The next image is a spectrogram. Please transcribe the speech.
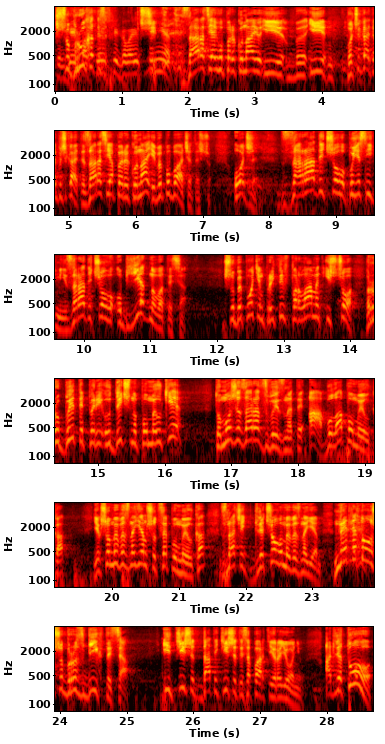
Щоб рухатися. Говорить, що ні. Зараз я його переконаю і, і почекайте, почекайте. Зараз я переконаю, і ви побачите, що. Отже, заради чого, поясніть мені, заради чого об'єднуватися, щоб потім прийти в парламент і що? Робити періодично помилки, то може зараз визнати, а, була помилка. Якщо ми визнаємо, що це помилка, значить для чого ми визнаємо? Не для того, щоб розбігтися і тішити, дати тішитися партії районів, а для того,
